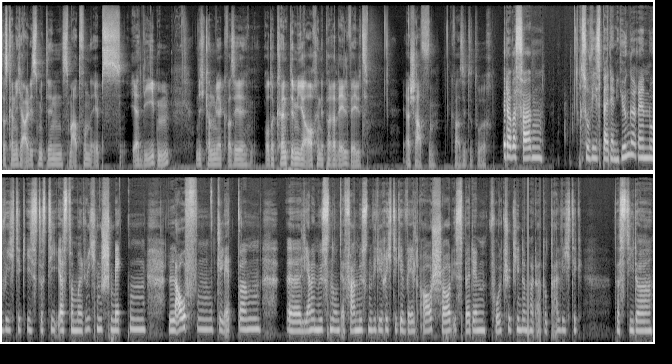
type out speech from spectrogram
das kann ich alles mit den Smartphone-Apps erleben. Und ich kann mir quasi oder könnte mir auch eine Parallelwelt erschaffen, quasi dadurch. Ich würde aber sagen, so wie es bei den Jüngeren nur wichtig ist, dass die erst einmal riechen, schmecken, laufen, klettern, äh, lernen müssen und erfahren müssen, wie die richtige Welt ausschaut, ist bei den Volksschulkindern halt auch total wichtig, dass die da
